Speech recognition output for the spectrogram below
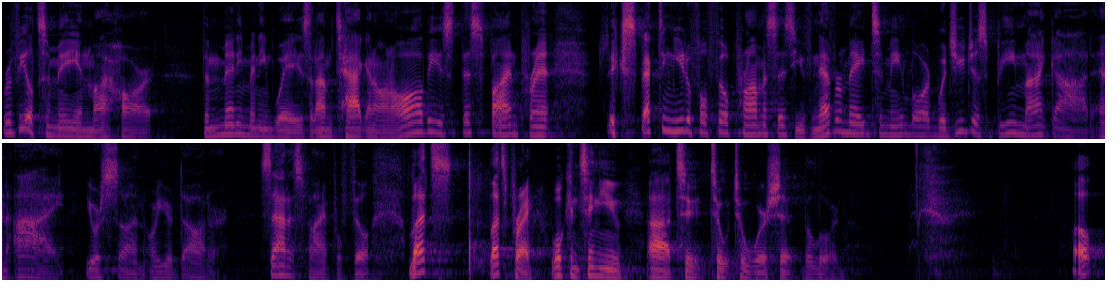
Reveal to me in my heart the many, many ways that I'm tagging on all these, this fine print, expecting you to fulfill promises you've never made to me, Lord. Would you just be my God and I your son or your daughter. Satisfy and fulfill. Let's, let's pray. We'll continue uh, to, to, to worship the Lord. Well,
